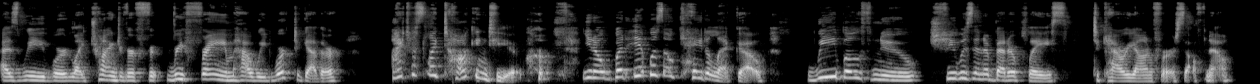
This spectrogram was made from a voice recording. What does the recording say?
as we were like trying to ref- reframe how we'd work together, I just like talking to you, you know, but it was okay to let go. We both knew she was in a better place to carry on for herself now.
